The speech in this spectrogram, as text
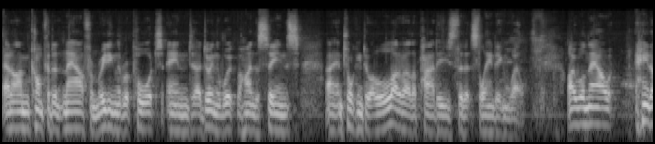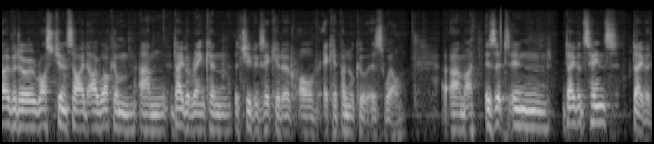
and I'm confident now from reading the report and uh, doing the work behind the scenes uh, and talking to a lot of other parties that it's landing well. I will now hand over to Ross Churnside. I welcome um, David Rankin, the Chief Executive of Eke Panuku as well. Um, is it in David's hands? David.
